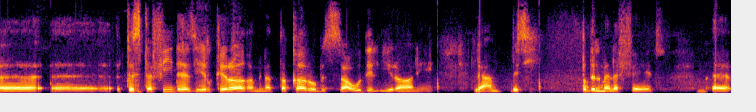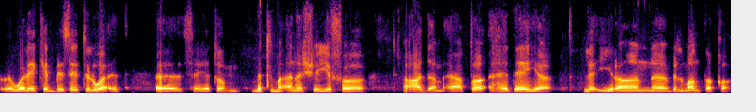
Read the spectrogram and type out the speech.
آه، تستفيد هذه القراءة من التقارب السعودي الإيراني اللي عم بيصير بعض الملفات. آه، ولكن بذات الوقت آه، سيتم مثل ما أنا شايفها عدم إعطاء هدايا لإيران بالمنطقة.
